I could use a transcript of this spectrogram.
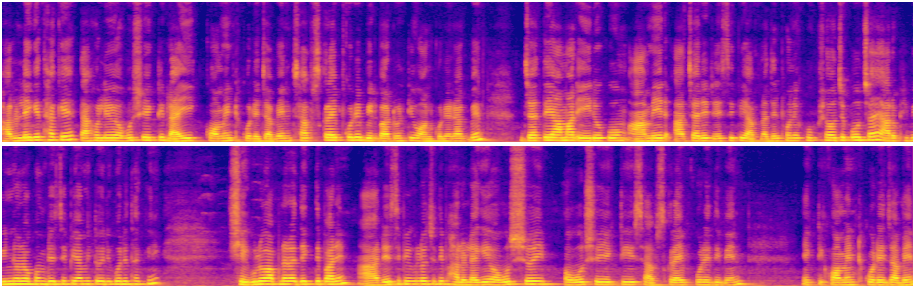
ভালো লেগে থাকে, তাহলে অবশ্যই একটি লাইক কমেন্ট করে যাবেন সাবস্ক্রাইব করে বেল বাটনটি অন করে রাখবেন, যাতে আমার এই রকম আমের আচারের রেসিপি আপনাদের ফোনে খুব সহজে পৌঁছায়। আরও বিভিন্ন রকম রেসিপি আমি তৈরি করে থাকি। সেগুলো আপনারা দেখতে পারেন। আর রেসিপিগুলো যদি ভালো লাগে, অবশ্যই অবশ্যই একটি সাবস্ক্রাইব করে দিবেন, একটি কমেন্ট করে যাবেন,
